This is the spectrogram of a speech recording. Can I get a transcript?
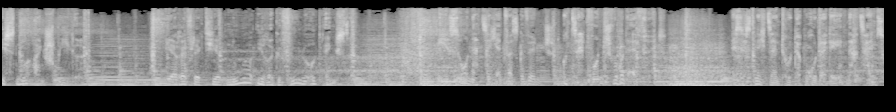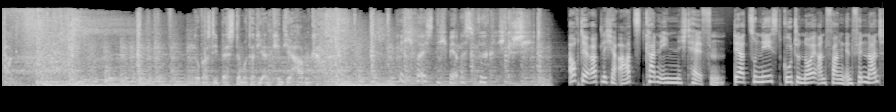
ist nur ein Spiegel. Er reflektiert nur ihre Gefühle und Ängste. Ihr Sohn hat sich etwas gewünscht und sein Wunsch wurde erfüllt. Es ist nicht sein toter Bruder, der ihn nachts heimsucht. Du warst die beste Mutter, die ein Kind je haben kann. Ich weiß nicht mehr, was wirklich geschieht. Auch der örtliche Arzt kann ihnen nicht helfen. Der zunächst gute Neuanfang in Finnland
